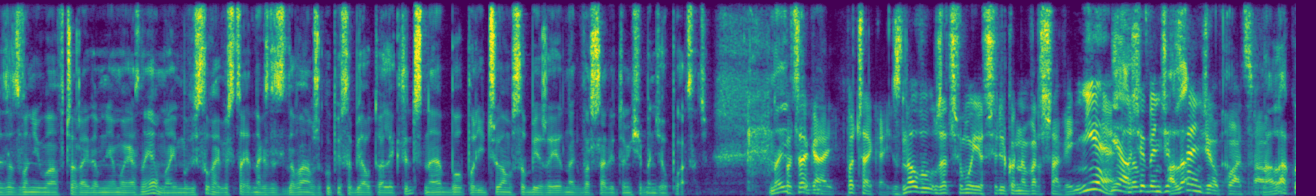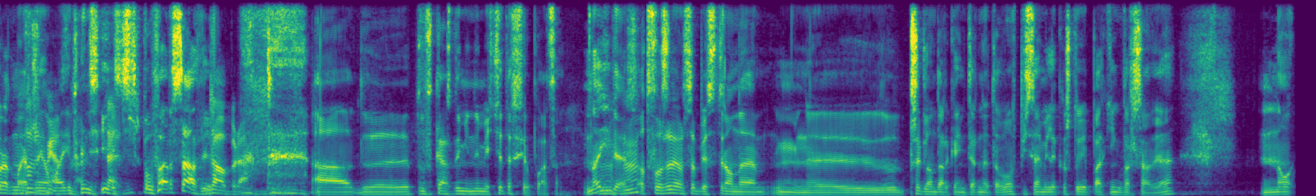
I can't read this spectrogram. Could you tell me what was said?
e, zadzwoniła wczoraj do mnie moja znajoma i mówi, słuchaj, wiesz co, jednak zdecydowałem, że kupię sobie auto elektryczne, bo policzyłam sobie, że jednak w Warszawie to mi się będzie opłacać. No i Poczekaj, poczekaj. Znowu zatrzymujesz się tylko na Warszawie. Nie, Nie, to ale- się będzie ale- wszędzie opłacał. No, ale akurat moja dużych znajoma i miastach będzie też. jeździć po Warszawie. Dobra. A y, w każdym innym mieście też się opłaca. No i Mhm. wiesz, otworzyłem sobie stronę, mm, y, przeglądarkę internetową, wpisałem ile kosztuje parking w Warszawie. No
